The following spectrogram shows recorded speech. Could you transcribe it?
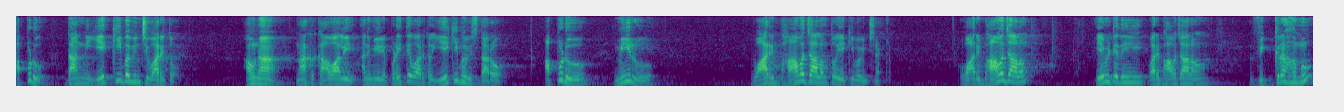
అప్పుడు దాన్ని ఏకీభవించి వారితో. అవునా? నాకు కావాలి అని మీరు ఎప్పుడైతే వారితో ఏకీభవిస్తారో అప్పుడు మీరు వారి భావజాలంతో ఏకీభవించినట్లు. వారి భావజాలం ఏమిటిది? వారి భావజాలం విగ్రహము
